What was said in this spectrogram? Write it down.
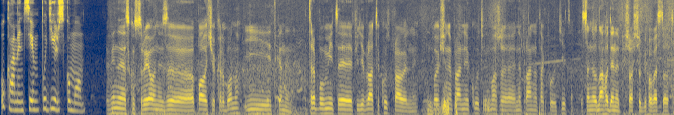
у Кам'янці-Подільському. Він е, сконструйований з е, паличок карбону і тканини. Треба вміти підібрати кут правильний, бо якщо неправильний кут, він може неправильно так полетіти. Це не одна година пішла, щоб його виставити.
